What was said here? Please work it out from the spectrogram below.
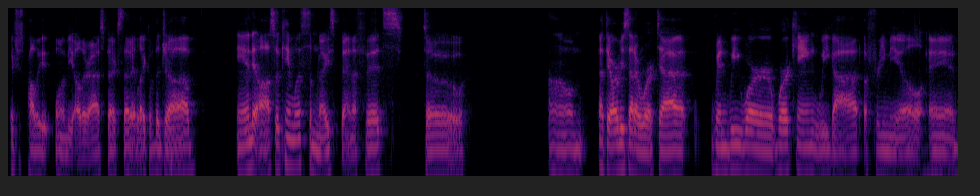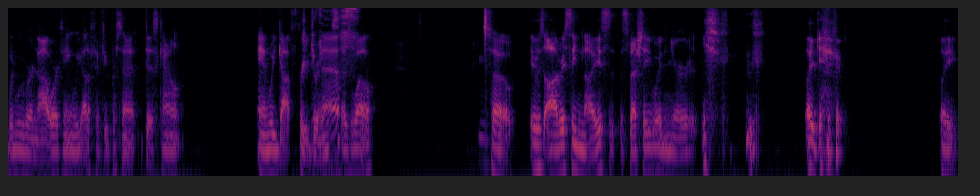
which is probably one of the other aspects that I like of the job. And it also came with some nice benefits. So, um, at the Arby's that I worked at, when we were working, we got a free meal, and when we were not working, we got a 50% discount. And we got free drinks as well. Mm. So it was obviously nice, especially when you're like like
